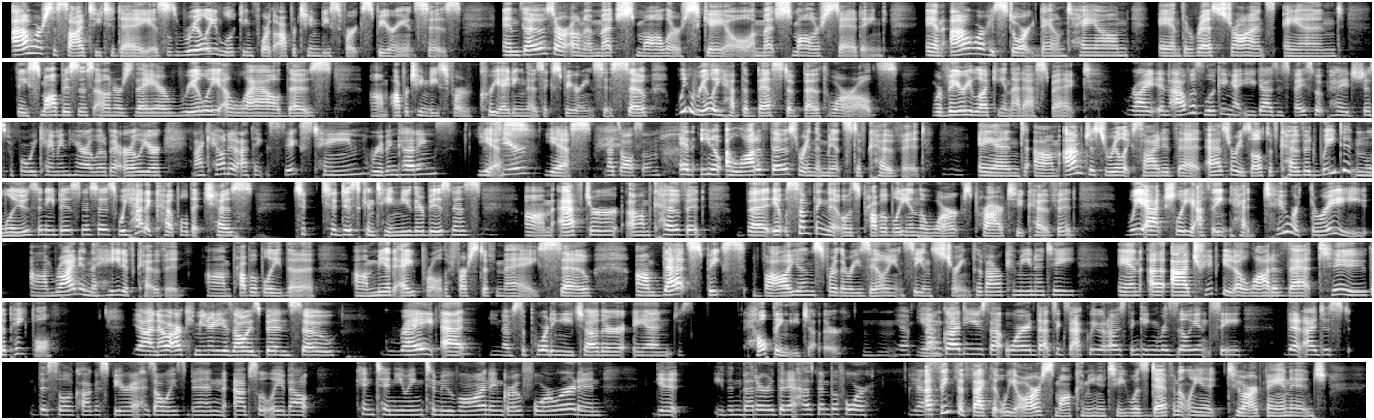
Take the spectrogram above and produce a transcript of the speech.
our society today is really looking for the opportunities for experiences. And those are on a much smaller scale, a much smaller setting. And our historic downtown and the restaurants and the small business owners there really allow those um, opportunities for creating those experiences. So we really have the best of both worlds. We're very lucky in that aspect. Right. And I was looking at you guys' Facebook page just before we came in here a little bit earlier, and I counted, I think, 16 ribbon cuttings Yes. this year. Yes. That's awesome. And, you know, a lot of those were in the midst of COVID. And um, I'm just real excited that as a result of COVID, we didn't lose any businesses. We had a couple that chose to, to discontinue their business um, after um, COVID, but it was something that was probably in the works prior to COVID. We actually, I think, had two or three um, right in the heat of COVID, um, probably the um, mid April, the 1st of May. So um, that speaks volumes for the resiliency and strength of our community. And uh, I attribute a lot of that to the people. Yeah, I know our community has always been so great at, you know, supporting each other and just helping each other. Yeah. Yeah. I'm glad you used that word. That's exactly what I was thinking resiliency. That I just, the Sylacauga spirit has always been absolutely about continuing to move on and grow forward and get even better than it has been before. Yeah. I think the fact that we are a small community was definitely to our advantage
